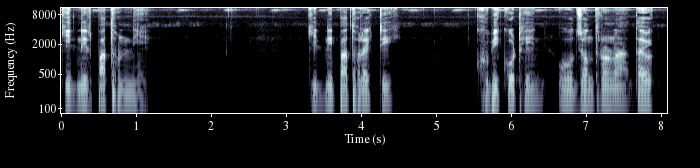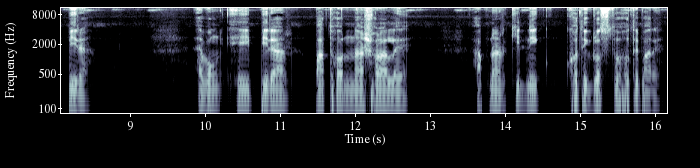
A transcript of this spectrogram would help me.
কিডনির পাথর নিয়ে। কিডনি পাথর একটি খুবই কঠিন ও যন্ত্রণাদায়ক পীড়া এবং এই পীড়ার পাথর না সরালে আপনার কিডনি ক্ষতিগ্রস্ত হতে পারে।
